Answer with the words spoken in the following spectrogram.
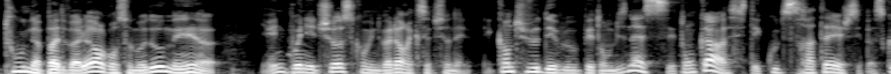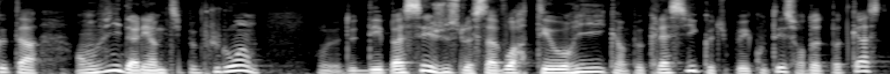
tout n'a pas de valeur, grosso modo, mais euh, il y a une poignée de choses qui ont une valeur exceptionnelle. Et quand tu veux développer ton business, c'est ton cas. Si tu écoutes stratège, c'est parce que tu as envie d'aller un petit peu plus loin, de dépasser juste le savoir théorique un peu classique que tu peux écouter sur d'autres podcasts.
